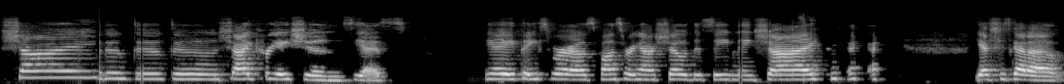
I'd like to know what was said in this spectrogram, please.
Shy dun, dun, dun, Shy Creations. Yes, yay! Thanks for uh, sponsoring our show this evening, Shy. Yeah, she's got a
